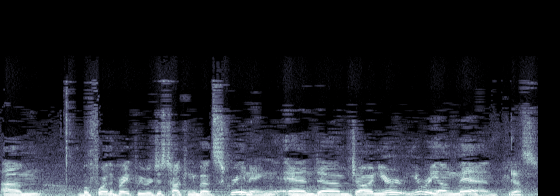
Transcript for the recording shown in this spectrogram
Um, before the break, we were just talking about screening, and um, John, you're you're a young man. Yes.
